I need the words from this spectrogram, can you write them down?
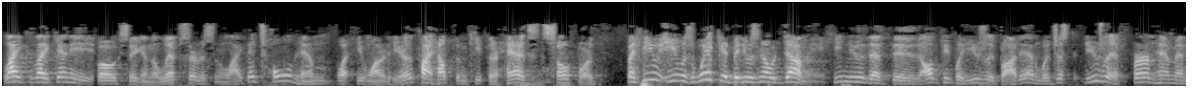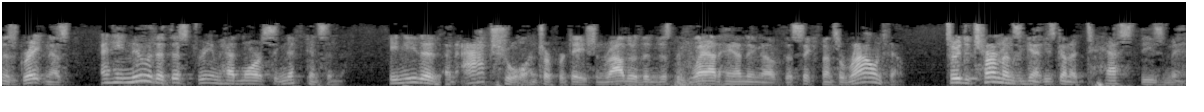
Like, like any folks in the lip service and the like, they told him what he wanted to hear. They probably helped them keep their heads and so forth. But he, he was wicked, but he was no dummy. He knew that the, all the people he usually brought in would just usually affirm him in his greatness. And he knew that this dream had more significance in it. He needed an actual interpretation rather than just the glad handing of the sixpence around him. So he determines again, he's going to test these men.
